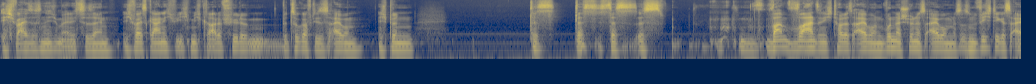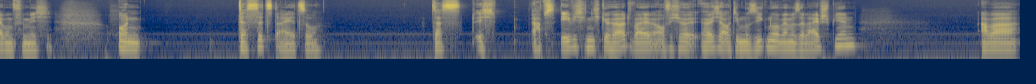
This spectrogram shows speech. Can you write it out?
Ich weiß es nicht, um ehrlich zu sein. Ich weiß gar nicht, wie ich mich gerade fühle in Bezug auf dieses Album. Ich bin das das ist, das ist ein wahnsinnig tolles Album, ein wunderschönes Album. Das ist ein wichtiges Album für mich. Und das sitzt da jetzt so. Das, ich hab's ewig nicht gehört, weil oft ich höre hör ich ja auch die Musik nur, wenn wir sie live spielen. Aber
